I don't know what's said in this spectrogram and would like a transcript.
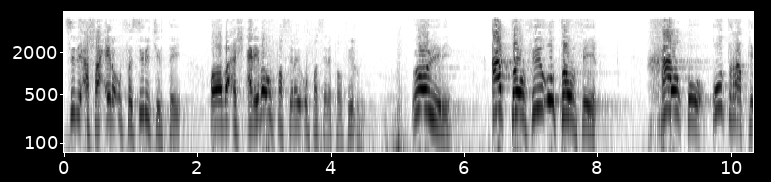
Sidii ashaacira u fasiri jirtay ooba ashcariba u fasiray u fasiray tawfiiqdii. Wuxuu yidhi atawfiiqu tawfiiq khalqu qudrati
